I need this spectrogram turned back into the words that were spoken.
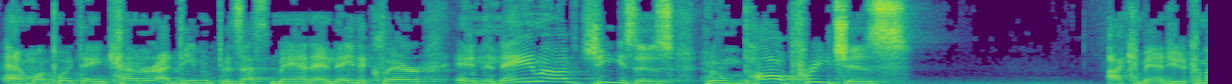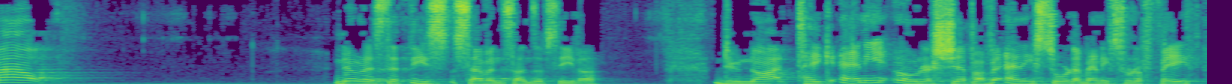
At one point, they encounter a demon possessed man and they declare, In the name of Jesus, whom Paul preaches, I command you to come out. Notice that these seven sons of Sceva do not take any ownership of any sort of any sort of faith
